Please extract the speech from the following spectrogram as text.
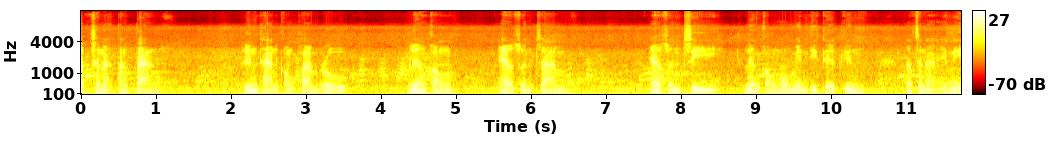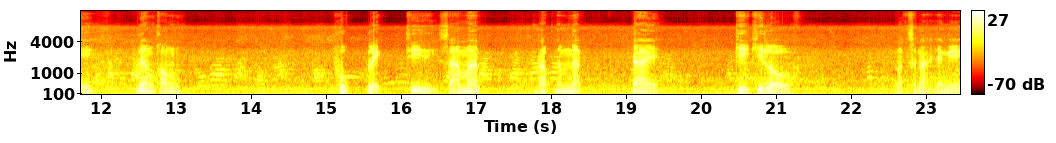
ลักษณะต่างๆ พื้นฐานของความรู้เรื่องของ L ส่วน 3 L ส่วน 4 เรื่องของโมเมนต์ที่เกิดขึ้นลักษณะอย่างนี้ เรื่องของพุกเหล็กที่สามารถรับน้ำหนักได้กี่กิโล ลักษณะอย่างนี้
